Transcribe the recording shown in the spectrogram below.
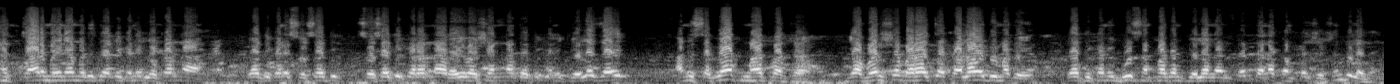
चार महिन्यामध्ये त्या ठिकाणी लोकांना त्या ठिकाणी सोसायटी सोसायटीकरांना रहिवाशांना त्या ठिकाणी केलं जाईल. आणि सगळ्यात महत्वाचं या वर्षभराच्या कालावधीमध्ये त्या ठिकाणी भूसंपादन केल्यानंतर त्यांना कम्पन्सेशन दिलं जाईल.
